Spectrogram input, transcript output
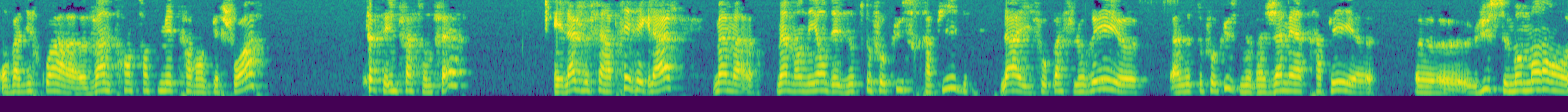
on va dire quoi, 20-30 cm avant le perchoir. Ça, c'est une façon de faire. Et là, je fais un pré-réglage, même, même en ayant des autofocus rapides. Là, il faut pas se leurrer. Euh, un autofocus ne va jamais attraper euh, euh, juste ce moment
